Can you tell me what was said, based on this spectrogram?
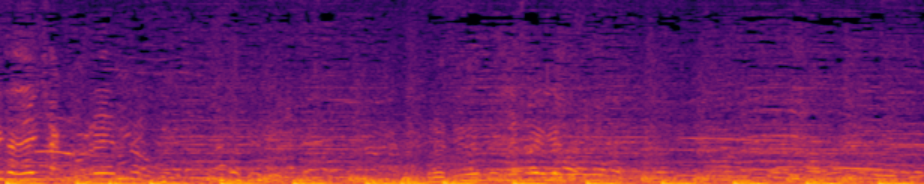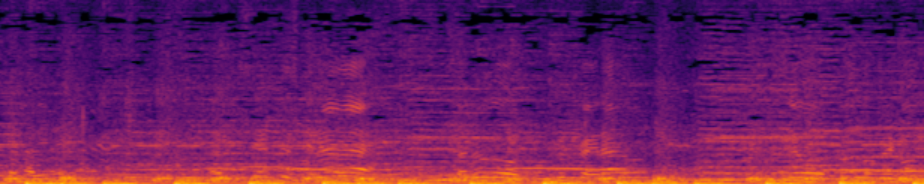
Ahorita de echan a correr, ¿no? Presidente, Antes que nada, un saludo con mucho agrado. Deseo todo lo mejor.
